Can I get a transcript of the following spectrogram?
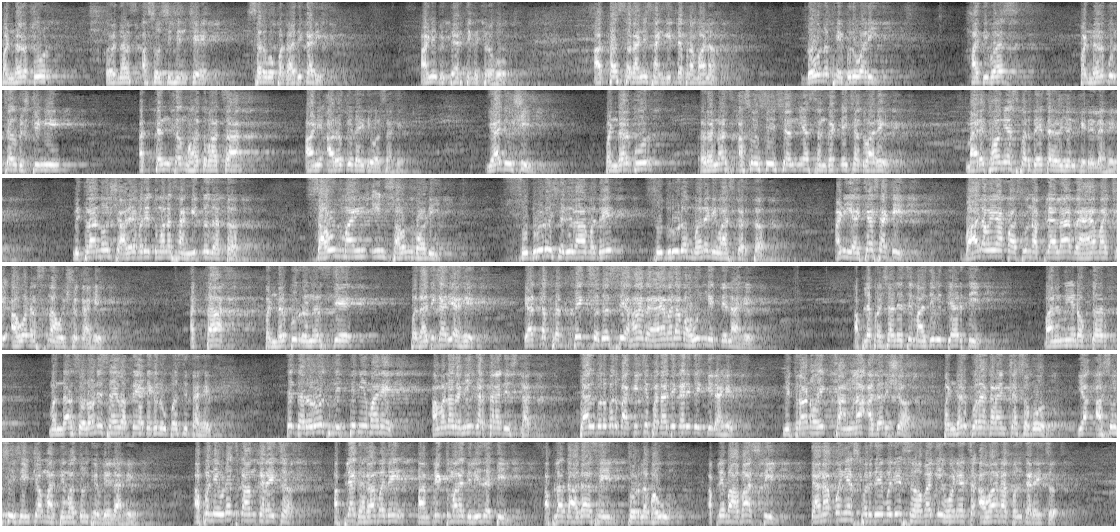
पंढरपूर रनर्स असोसिएशनचे सर्व पदाधिकारी आणि विद्यार्थी मित्र हो आता सरांनी सांगितल्याप्रमाणे दोन फेब्रुवारी हा दिवस पंढरपूरच्या दृष्टीने अत्यंत महत्त्वाचा आणि आरोग्यदायी दिवस आहे. या दिवशी पंढरपूर रनर्स असोसिएशन या संघटनेच्या द्वारे मॅरेथॉन या स्पर्धेचं आयोजन केलेलं आहे. मित्रांनो शाळेमध्ये तुम्हाला सांगितलं जातं sound mind in sound body सुदृढ शरीरामध्ये सुदृढ मन निवास करतं. आणि याच्यासाठी बालवयापासून आपल्याला व्यायामाची आवड असणं आवश्यक आहे. आत्ता पंढरपूर रनर्सचे पदाधिकारी आहेत यातला प्रत्येक सदस्य हा व्यायामाला वाहून घेतलेला आहे. आपल्या प्रशालेचे माजी विद्यार्थी माननीय डॉक्टर मंदार सोनवणे साहेब आता या ठिकाणी उपस्थित आहेत. ते दररोज नित्यनियमाने आम्हाला रनिंग करताना दिसतात. त्याचबरोबर बाकीचे पदाधिकारी देखील आहेत. मित्रांनो एक चांगला आदर्श पंढरपुराकरांच्या समोर या असोसिएशनच्या माध्यमातून ठेवलेला आहे. आपण एवढंच काम करायचं. आपल्या घरामध्ये पाम्पलेट तुम्हाला दिली जातील. आपला दादा असेल थोरला भाऊ आपले बाबा असतील त्यांना पण या स्पर्धेमध्ये सहभागी होण्याचं आवाहन आपण करायचं.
